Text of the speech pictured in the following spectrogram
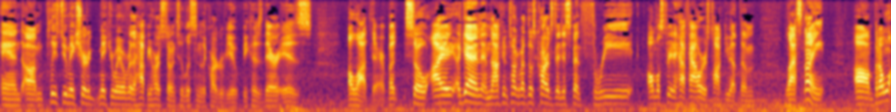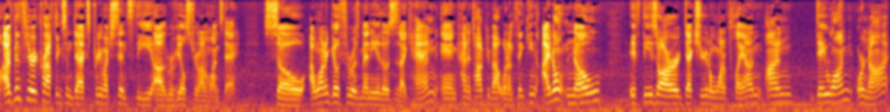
And um, please do make sure to make your way over to the Happy Hearthstone to listen to the card review because there is a lot there. But so I again am not going to talk about those cards because I just spent three almost three and a half hours talking about them last night. Um, but I I've been theory crafting some decks pretty much since the uh, reveal stream on Wednesday. So I want to go through as many of those as I can and kind of talk about what I'm thinking. I don't know if these are decks you're going to want to play on on day one or not.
